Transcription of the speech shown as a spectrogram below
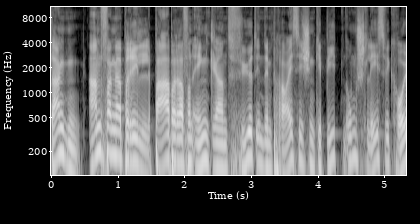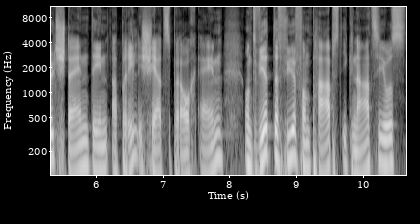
Dann Anfang April, Barbara von England führt in den preußischen Gebieten um Schleswig-Holstein den Aprilscherzbrauch ein und wird dafür von Papst Ignatius,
